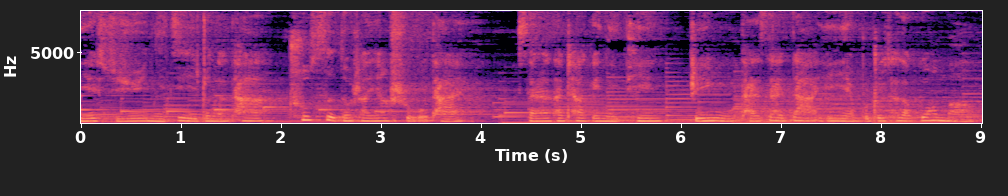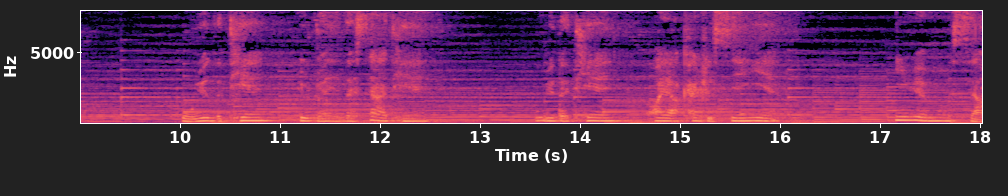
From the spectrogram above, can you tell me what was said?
也许你记忆中的他初次登上央视舞台，想让他唱给你听，只因舞台再大也掩不住他的光芒。五月的天，又转眼的夏天，五月的天，花要开始鲜艳。音乐梦想，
